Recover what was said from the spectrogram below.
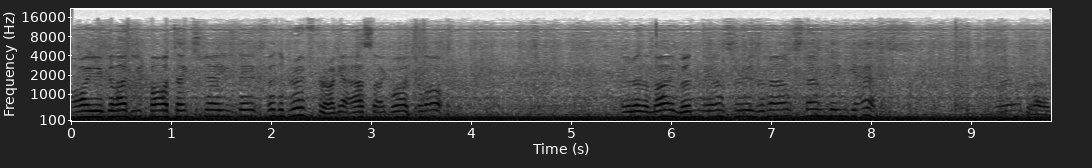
are you glad you part exchanged it for the drifter? I get asked that quite a lot. And at the moment, the answer is an outstanding yes. Well glad.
